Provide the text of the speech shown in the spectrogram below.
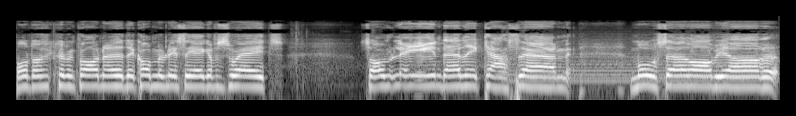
15 sekunder kvar nu. Det kommer bli seger för Schweiz. Som lägger in den i kassen. Moser avgör.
